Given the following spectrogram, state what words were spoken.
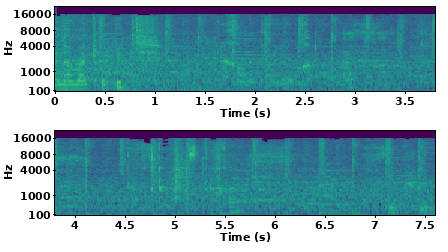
განამატებით ახლა მეკალე ყავა დავკრავს ახლა ზიმშვილი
